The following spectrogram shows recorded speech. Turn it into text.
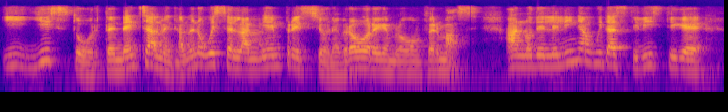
gli store tendenzialmente, almeno questa è la mia impressione, però vorrei che me lo confermassi hanno delle linee guida stilistiche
